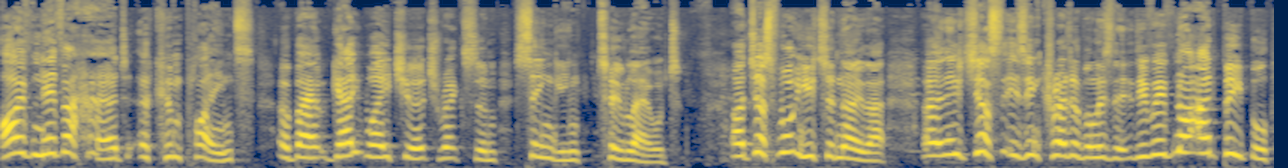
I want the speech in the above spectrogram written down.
I've never had a complaint about Gateway Church Wrexham singing too loud. I just want you to know that. And it just is incredible, isn't it? We've not had people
